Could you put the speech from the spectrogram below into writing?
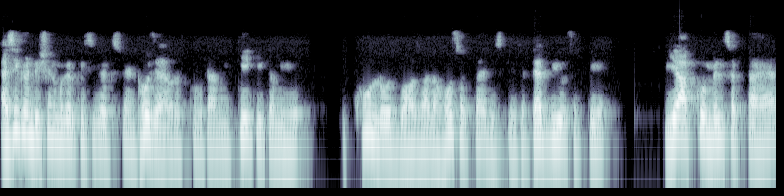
ऐसी कंडीशन में अगर किसी का एक्सीडेंट हो जाए और उसको विटामिन के की कमी हो तो खून लॉस बहुत ज़्यादा हो सकता है, जिसकी वजह से डेथ भी हो सकती है। ये आपको मिल सकता है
